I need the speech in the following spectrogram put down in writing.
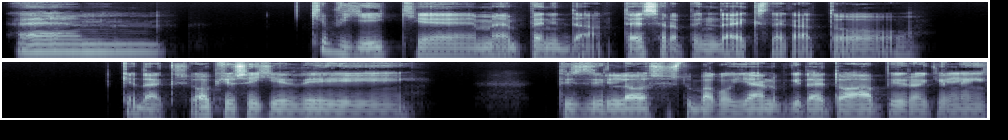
Ε, και βγήκε με 54-56% και εντάξει, όποιος έχει δει τις δηλώσεις του Μπακογιάννη που κοιτάει το άπειρο και λέει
